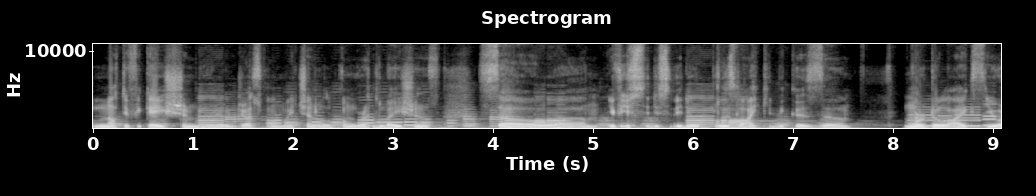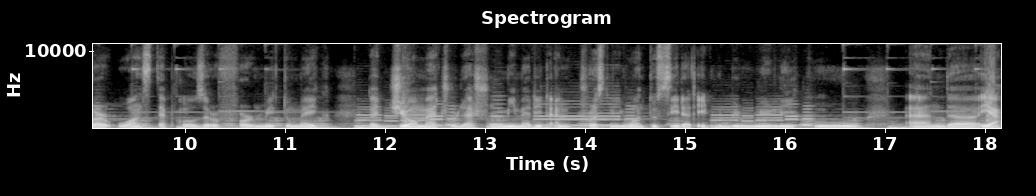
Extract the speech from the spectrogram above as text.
notification or you're just on my channel, congratulations. So um, if you see this video please like it because uh, more the likes. You are one step closer for me to make a geometry dash meme edit and trust me you want to see that. It would be really cool and uh, yeah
